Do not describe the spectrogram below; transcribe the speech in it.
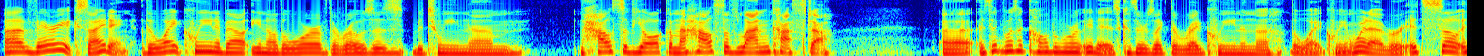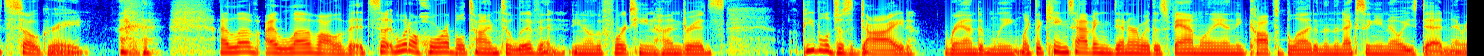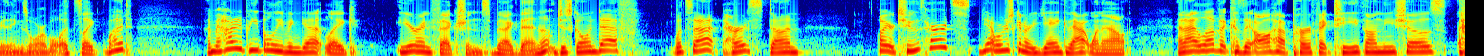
uh, very exciting. The White Queen about you know the War of the Roses between um, the House of York and the House of Lancaster. Uh, is it was it called the War? It is because there's like the Red Queen and the the White Queen. Whatever. It's so it's so great. I love I love all of it. It's what a horrible time to live in. You know the 1400s. People just died randomly. Like the king's having dinner with his family and he coughs blood, and then the next thing you know, he's dead and everything's horrible. It's like what? I mean, how did people even get like ear infections back then? Oh, just going deaf. What's that? Hurts. Done. Oh, your tooth hurts? Yeah, we're just gonna yank that one out. And I love it because they all have perfect teeth on these shows.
